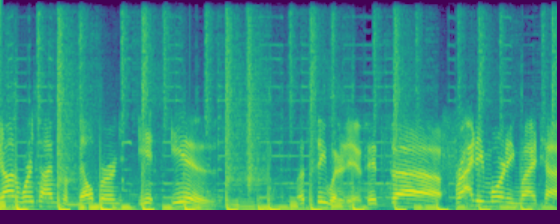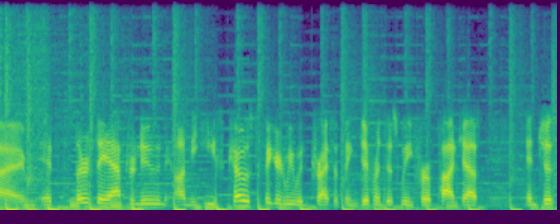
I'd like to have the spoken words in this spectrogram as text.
Hey Wertheim from Melbourne. It is. Let's see what it is. It's uh, Friday morning my time. It's Thursday afternoon on the East Coast. Figured we would try something different this week for a podcast and just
